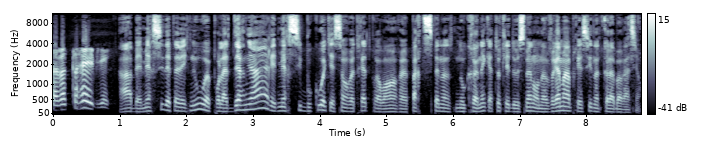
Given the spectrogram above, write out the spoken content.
Ça va très bien. Ah ben merci d'être avec nous euh, pour la dernière et merci beaucoup à Question Retraite pour avoir euh, participé à nos chroniques à toutes les deux semaines. On a vraiment apprécié notre collaboration.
